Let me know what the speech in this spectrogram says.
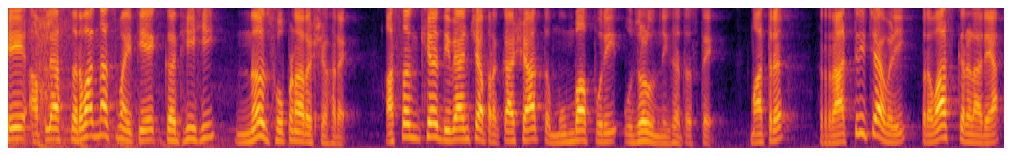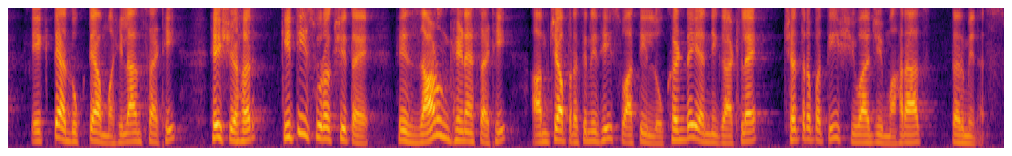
हे आपल्या सर्वांनाच माहिती आहे कधीही न झोपणारं शहर आहे. असंख्य दिव्यांच्या प्रकाशात मुंबापुरी उजळून निघत असते. मात्र रात्रीच्या वेळी प्रवास करणाऱ्या एकट्या दुकट्या महिलांसाठी हे शहर किती सुरक्षित आहे हे जाणून घेण्यासाठी आमच्या प्रतिनिधी स्वाती लोखंडे यांनी गाठलंय छत्रपती शिवाजी महाराज टर्मिनस.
